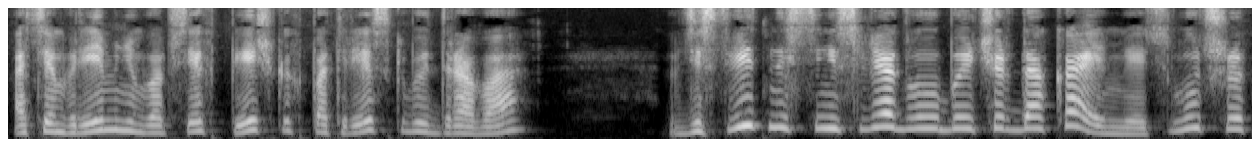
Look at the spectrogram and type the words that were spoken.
а тем временем во всех печках потрескивают дрова. В действительности не следовало бы и чердака иметь, лучше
